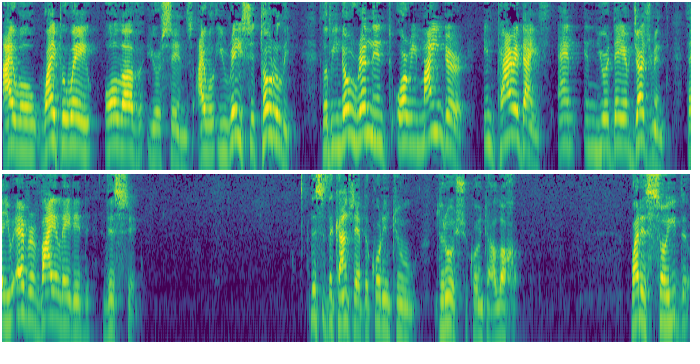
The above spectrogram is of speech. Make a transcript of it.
I will wipe away all of your sins. I will erase it totally. There'll be no remnant or reminder in paradise and in your day of judgment that you ever violated this sin. This is the concept according to Drush, according to Halacha. What is Soid?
